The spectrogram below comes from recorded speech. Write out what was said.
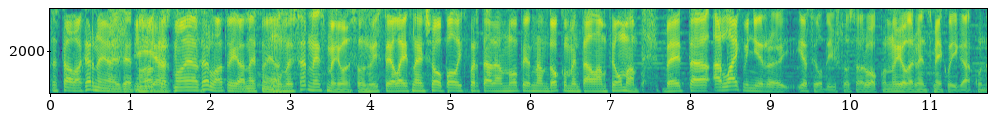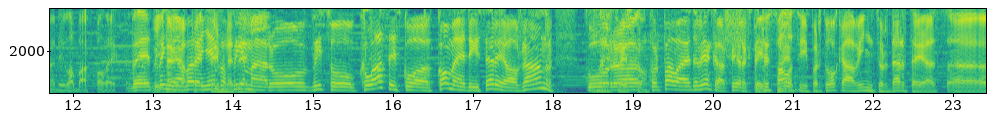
tas tālāk arī neaiziet. No. Oskars mājās arī Latvijā nesmējās. Un es arī nesmējos, un visi tie night show palika par tādām nopietnām dokumentālām filmām. Bet uh, ar laiku viņi ir uh, iesildījuši to savu roku, un nu jau ar vien smieklīgāk un arī labāk paliek. Tā Bet viņi jau varēja ņemt par piemēru visu klasisko komēdiju seriālu žanru, kur, uh, kur palaida vienkārši ierakstīt. es palasīju par to, kā viņi tur dara tajās uh,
